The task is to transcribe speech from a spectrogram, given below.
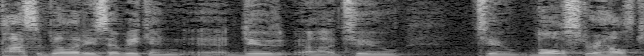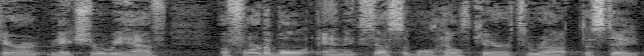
possibilities that we can uh, do uh, to, to bolster health care, make sure we have affordable and accessible health care throughout the state.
